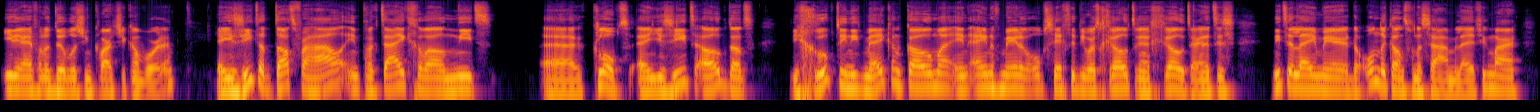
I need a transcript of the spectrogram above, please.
iedereen van het dubbeltje een kwartje kan worden. Ja, je ziet dat dat verhaal in praktijk gewoon niet uh, klopt. En je ziet ook dat die groep die niet mee kan komen in één of meerdere opzichten, die wordt groter en groter. En het is niet alleen meer de onderkant van de samenleving, maar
